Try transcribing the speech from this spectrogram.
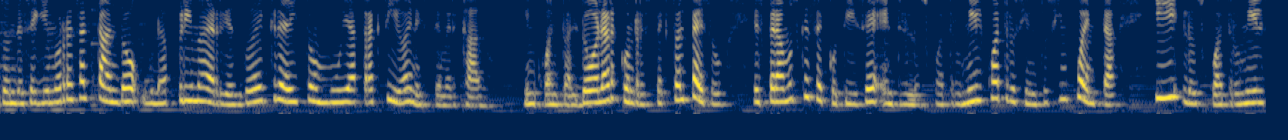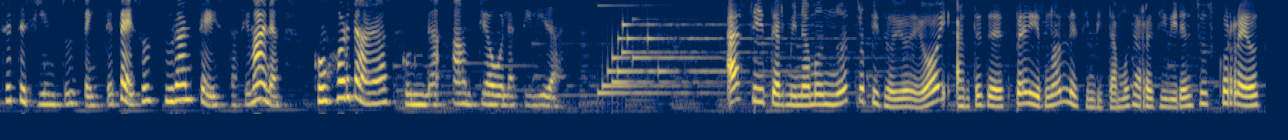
donde seguimos resaltando una prima de riesgo de crédito muy atractiva en este mercado. En cuanto al dólar con respecto al peso, esperamos que se cotice entre los 4.450 y los 4.720 pesos durante esta semana, con jornadas con una amplia volatilidad. Así terminamos nuestro episodio de hoy. Antes de despedirnos, les invitamos a recibir en sus correos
